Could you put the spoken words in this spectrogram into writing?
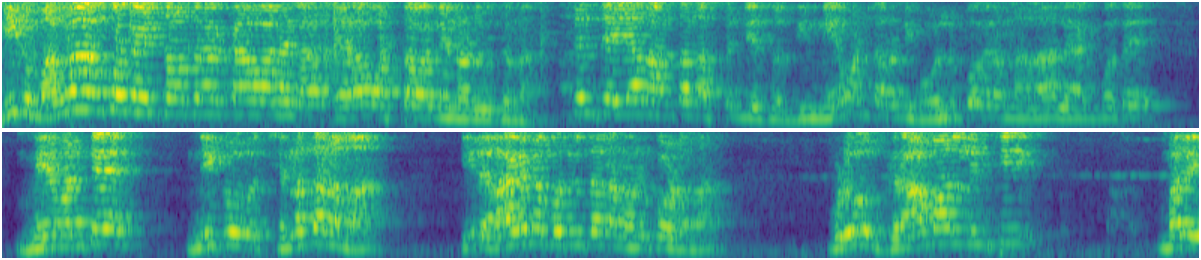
నీకు మళ్ళా ఇంకొక ఐదు సంవత్సరాలు కావాలి ఎలా ఎలా వస్తావని నేను అడుగుతున్నా. నష్టం చేయాలి అంతా నష్టం చేసావు. దీన్ని ఏమంటారు నీకు ఒళ్ళు లేకపోతే మేమంటే నీకు చిన్నతనమా? వీళ్ళు ఎలాగైనా బతుకుతారని అనుకోవడమా? ఇప్పుడు గ్రామాల నుంచి మరి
